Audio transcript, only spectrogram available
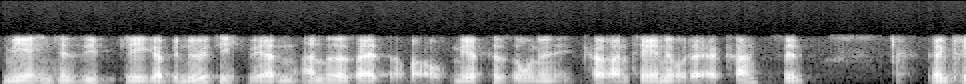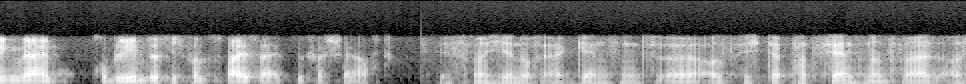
mehr Intensivpfleger benötigt werden, andererseits aber auch mehr Personen in Quarantäne oder erkrankt sind, dann kriegen wir ein Problem, das sich von zwei Seiten verschärft. Jetzt mal hier noch ergänzend äh, aus Sicht der Patienten, und zwar aus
